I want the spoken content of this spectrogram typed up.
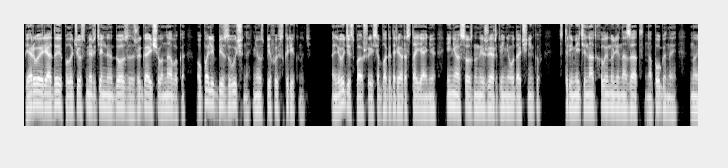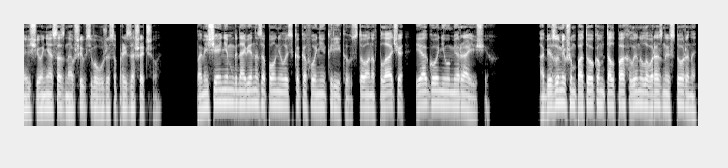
Первые ряды, получив смертельную дозу сжигающего навыка, упали беззвучно, не успев и вскрикнуть. Люди, спавшиеся благодаря расстоянию и неосознанной жертве неудачников, стремительно отхлынули назад, напуганные, но еще не осознавшие всего ужаса произошедшего. Помещение мгновенно заполнилось какофонией криков, стонов плача и агонии умирающих. Обезумевшим потоком толпа хлынула в разные стороны,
